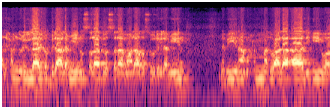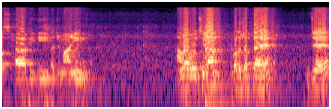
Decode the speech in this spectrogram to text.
الحمد لله رب العالمين والصلاة والسلام على رسوله الأمين نبينا محمد وعلى آله وأصحابه أجمعين. আমরা বলছিলাম গত সপ্তাহে যে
